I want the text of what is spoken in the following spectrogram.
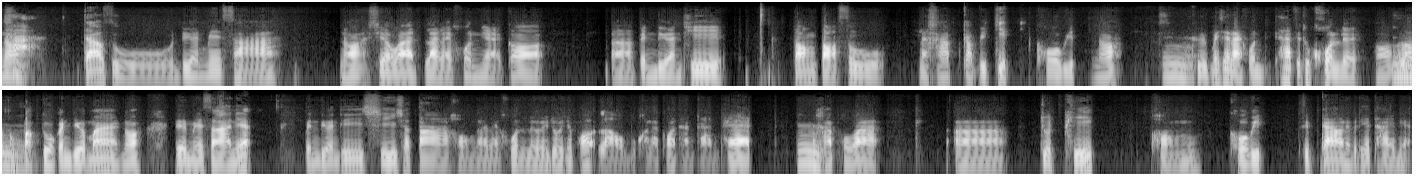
เนาะค่ะก้าวสู่เดือนเมษาเนาะเชื่อว่าหลาย ๆ คนเนี่ยก็เอ่อเป็นเดือนที่ต้องต่อสู้นะครับ กับวิกฤตโควิดเนาะอืมคือไม่ใช่หลายคนแทบจะทุกคนเลยเพราะอืมเราต้องปรับตัวกันเยอะมากเนาะเดือนเมษาเนี้ยเป็นเดือนที่ชี้ชะตาของหลาย ๆ คนเลย โดยเฉพาะเราบุคลากรทางการแพทย์อืมนะครับ เพราะว่าอ่าจุดพีคของโควิด -19 ในประเทศไทยเนี่ย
